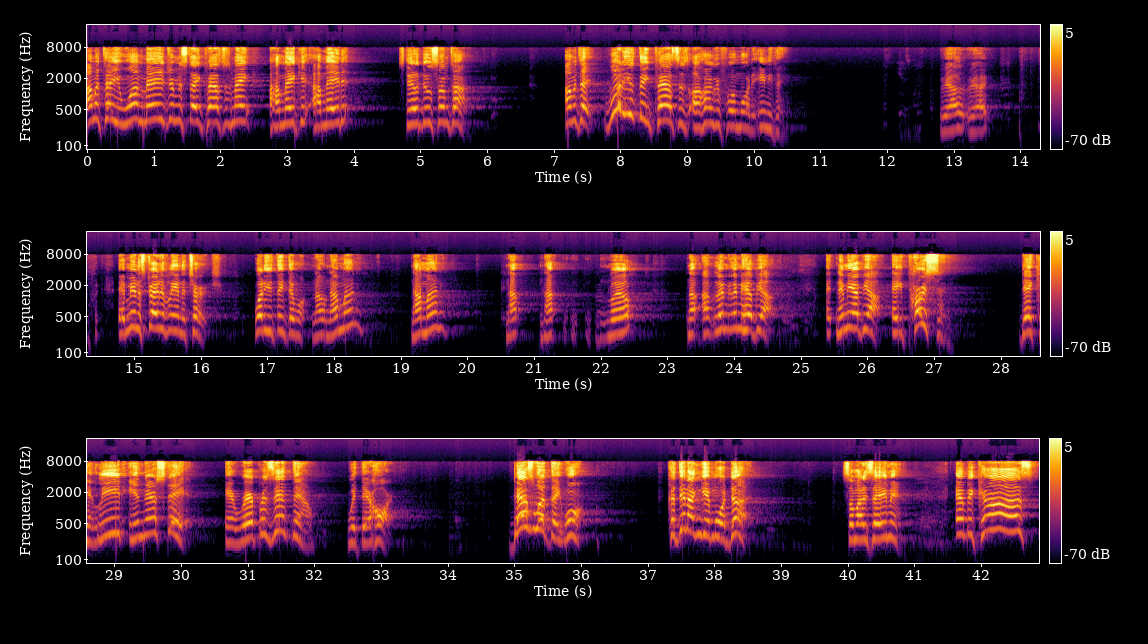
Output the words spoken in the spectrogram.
I'm going to tell you one major mistake pastors make I make it, I made it, still do sometime. I'm gonna tell you, what do you think pastors are hungry for more than anything? Yeah, right. Administratively in the church, what do you think they want? No, not money. Not money. Not, not, well, now, uh, let, me, let me help you out. Let me help you out. A person that can lead in their stead and represent them with their heart. That's what they want. Because then I can get more done. Somebody say amen. And because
